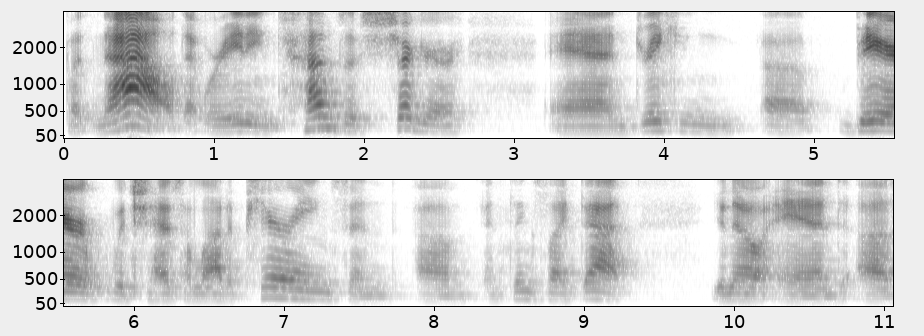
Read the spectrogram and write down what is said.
But now that we're eating tons of sugar and drinking uh, beer, which has a lot of purines and um, and things like that, you know, and uh,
